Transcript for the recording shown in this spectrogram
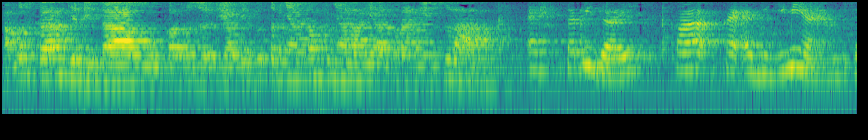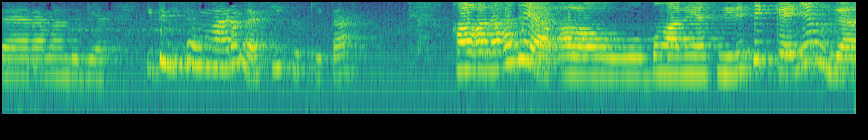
Aku sekarang jadi tahu kalau zodiak itu ternyata menyalahi aturan Islam. Eh, tapi guys, kayak Abi gini ya yang percaya ramalan zodiak, itu bisa mengaruh nggak sih ke kita? Kalau kataku sih ya, kalau pengaruhnya sendiri sih kayaknya nggak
